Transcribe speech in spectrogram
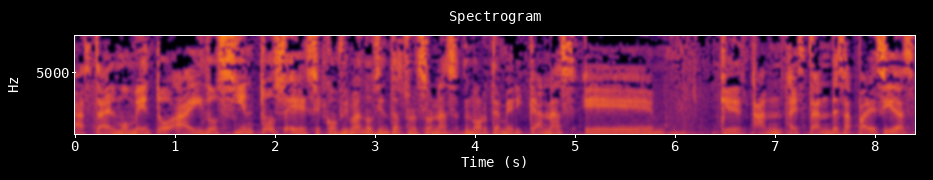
Hasta el momento hay 200, eh, se confirman 200 personas norteamericanas eh, que han, están desaparecidas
